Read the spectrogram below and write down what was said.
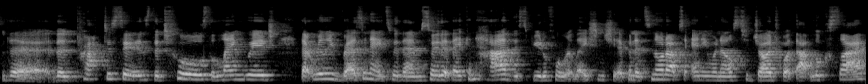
the the practices the tools the language that really resonates with them so that they can have this beautiful relationship and it's not up to anyone else to judge what that looks like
